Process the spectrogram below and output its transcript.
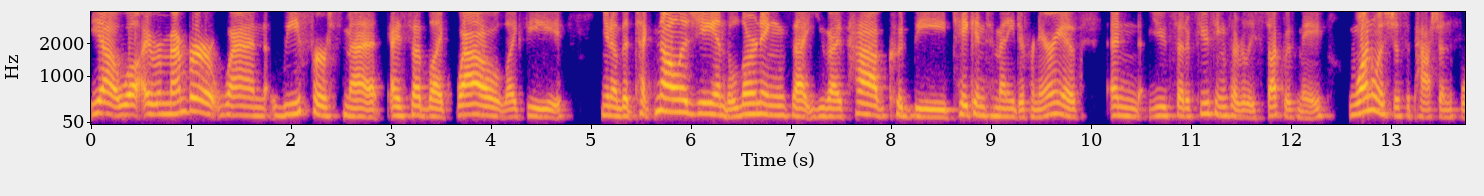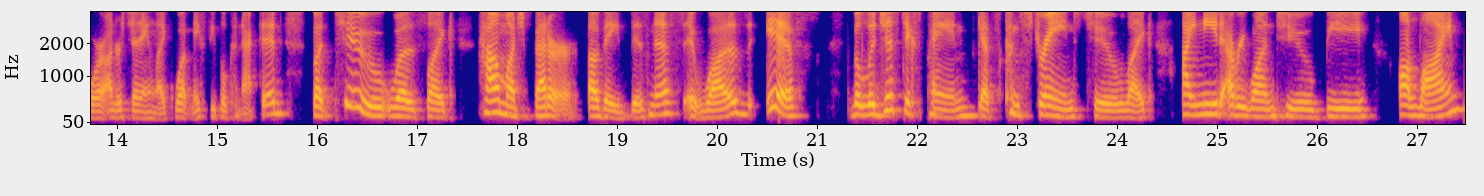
Yeah, well, I remember when we first met, I said like, wow, like the you know the technology and the learnings that you guys have could be taken to many different areas. And you said a few things that really stuck with me. One was just a passion for understanding like what makes people connected. But two was like how much better of a business it was if the logistics pain gets constrained to like i need everyone to be online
